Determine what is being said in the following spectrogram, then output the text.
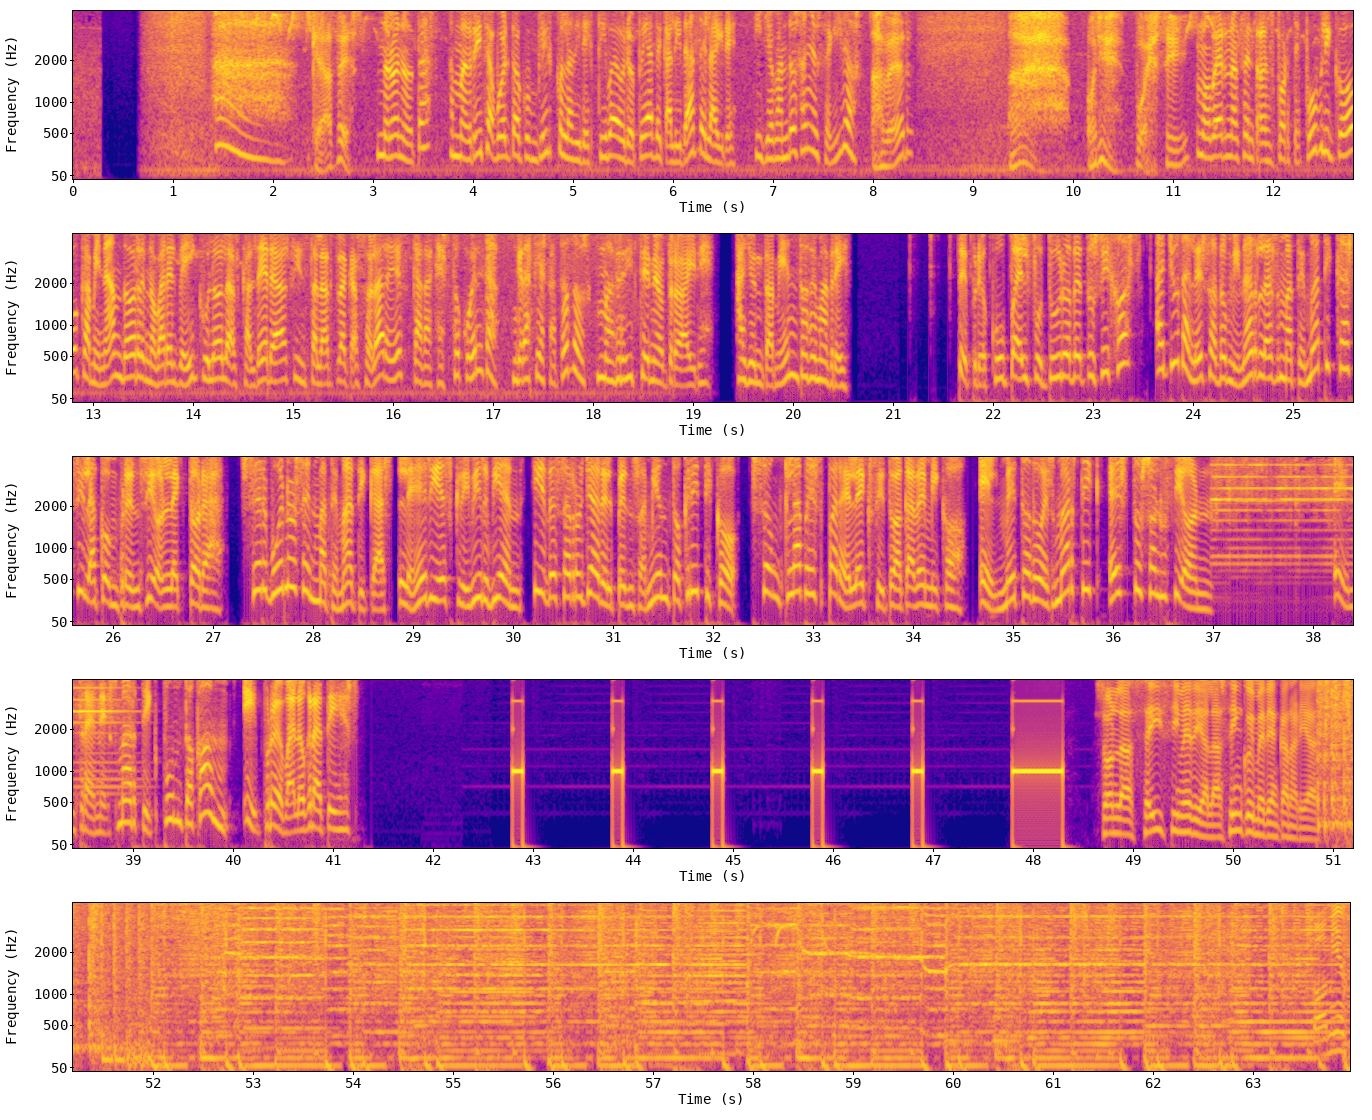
¿Qué haces? ¿No lo notas? Madrid ha vuelto a cumplir con la Directiva Europea de Calidad del Aire y llevan dos años seguidos. A ver. Oye, pues sí. Movernos en transporte público, caminando, renovar el vehículo, las calderas, instalar placas solares, cada gesto cuenta. Gracias a todos, Madrid tiene otro aire. Ayuntamiento de Madrid. ¿Te preocupa el futuro de tus hijos? Ayúdales a dominar las matemáticas y la comprensión lectora. Ser buenos en matemáticas, leer y escribir bien y desarrollar el pensamiento crítico son claves para el éxito académico. El método Smartick es tu solución. Entra en smartick.com y pruébalo gratis. Son las seis y media, las cinco y media en Canarias.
